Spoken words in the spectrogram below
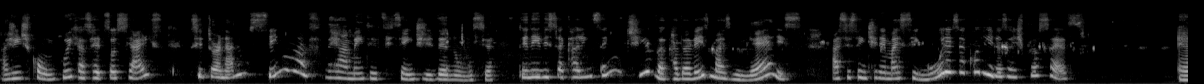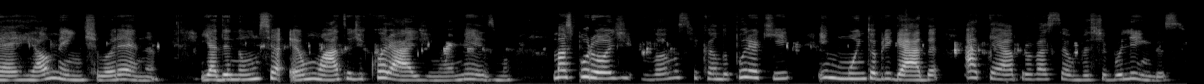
a gente conclui que as redes sociais se tornaram sim uma ferramenta eficiente de denúncia, tendo em vista que ela incentiva cada vez mais mulheres a se sentirem mais seguras e acolhidas neste processo. É, realmente, Lorena. E a denúncia é um ato de coragem, não é mesmo? Mas por hoje, vamos ficando por aqui e muito obrigada. Até a aprovação, vestibulindos!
